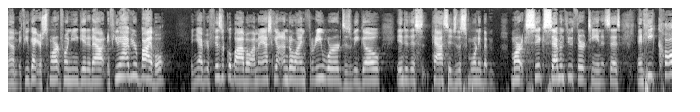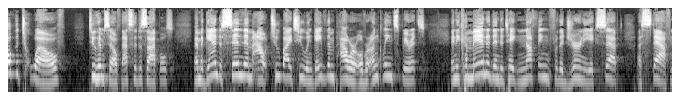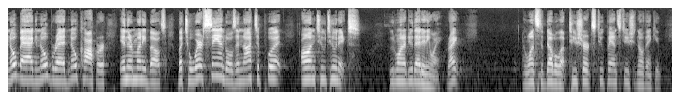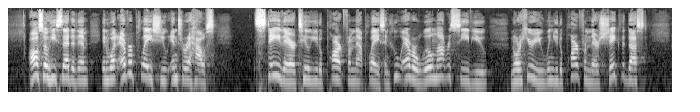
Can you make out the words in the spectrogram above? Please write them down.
Um, if you've got your smartphone, you can get it out. If you have your Bible and you have your physical Bible, I'm going to ask you to underline three words as we go into this passage this morning. But Mark 6, 7 through 13, it says, And he called the twelve to himself, that's the disciples, and began to send them out two by two and gave them power over unclean spirits. And he commanded them to take nothing for the journey except a staff, no bag, no bread, no copper in their money belts, but to wear sandals and not to put on two tunics. Who'd want to do that anyway, right? Who wants to double up? Two shirts, two pants, two shoes? No, thank you. Also, he said to them, In whatever place you enter a house, stay there till you depart from that place. And whoever will not receive you nor hear you, when you depart from there, shake the dust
